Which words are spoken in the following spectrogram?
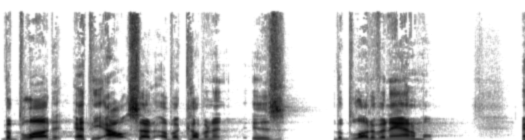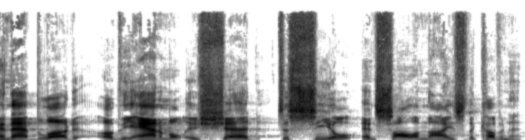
The blood at the outset of a covenant is the blood of an animal. And that blood of the animal is shed to seal and solemnize the covenant.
